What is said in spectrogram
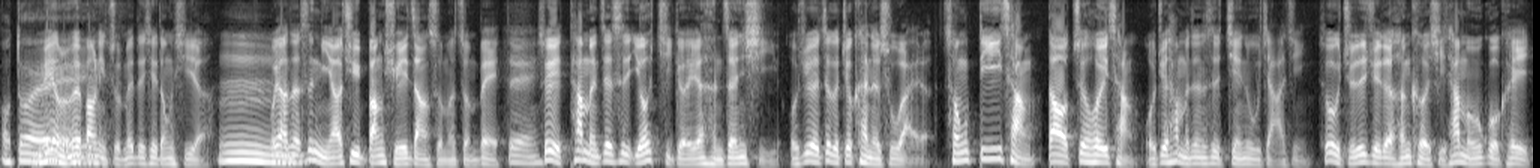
哦，对，没有人会帮你准备这些东西了。嗯，我想的是你要去帮学长什么准备。对，所以他们这次有几个也很珍惜，我觉得这个就看得出来了。从第一场到最后一场，我觉得他们真的是渐入佳境。所以我觉得觉得很可惜，他们如果可以。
